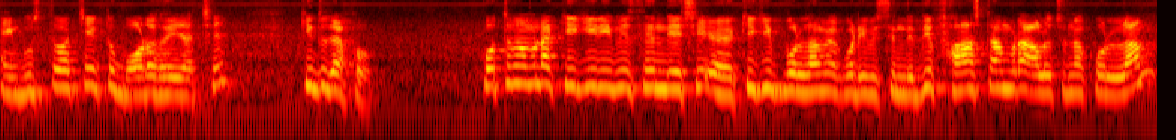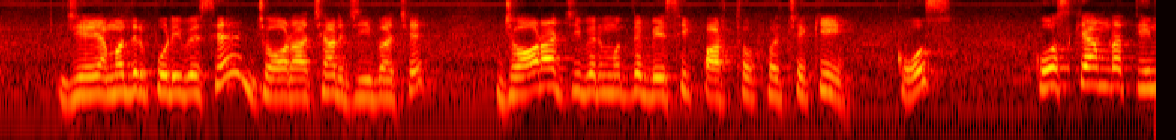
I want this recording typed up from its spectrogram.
আমি বুঝতে পারছি একটু বড় হয়ে যাচ্ছে। কিন্তু দেখো, প্রথমে আমরা কী কী রিভিশন দিয়েছি কী কী পড়লাম, একবার রিভিশন দিয়ে দিই। ফার্স্ট আমরা আলোচনা করলাম যে আমাদের পরিবেশে জ্বর আছে আর জীব আছে। জ্বর আর জীবের মধ্যে বেসিক পার্থক্য হচ্ছে কি? কোষ কোষকে আমরা তিন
